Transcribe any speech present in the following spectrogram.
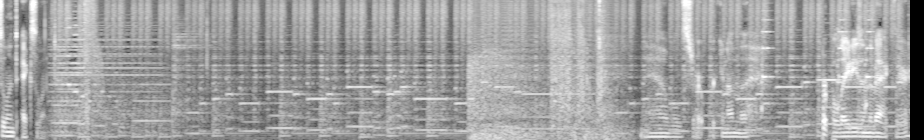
Excellent, excellent. Now we'll start working on the purple ladies in the back there.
